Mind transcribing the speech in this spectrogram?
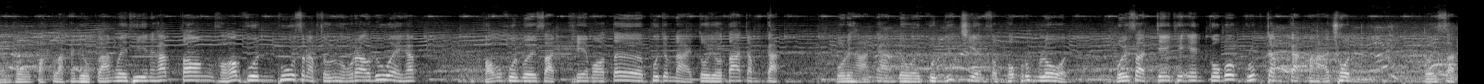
ยังคงปักหลักกันอยู่กลางเวทีนะครับ ต้องขอขอบคุณผู้สนับสนุนของเราด้วยครับ ขอบคุณบริษัทเคมอเตอร์ผู้จำหน่ายโตโยต้าจำกัด บริหารงานโดยคุณวิเชียนสมภพรุ่งโรจน์ บริษัท JKN Global Group จำกัดมหาชน บริษัท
